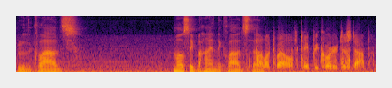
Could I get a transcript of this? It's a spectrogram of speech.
Through the clouds. Mostly behind the clouds though. Apollo 12, tape recorder to stop.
